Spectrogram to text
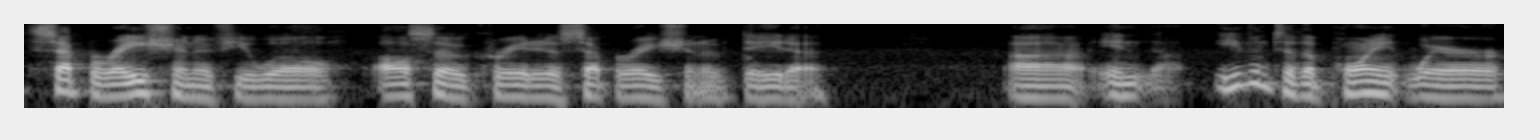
separation, if you will, also created a separation of data. Uh, in even to the point where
